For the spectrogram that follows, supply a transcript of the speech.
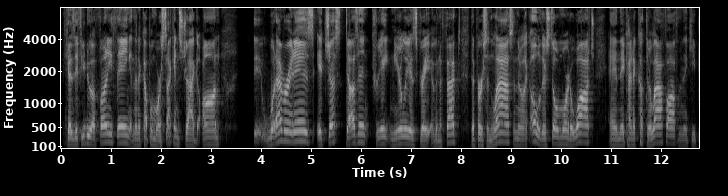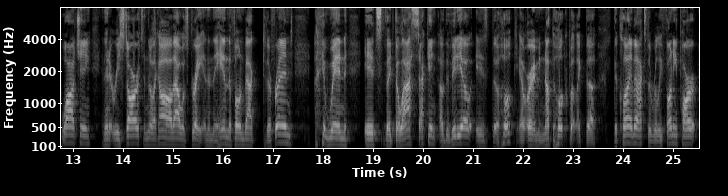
Because if you do a funny thing and then a couple more seconds drag on, whatever it is, it just doesn't create nearly as great of an effect. The person laughs and they're like, oh, there's still more to watch. And they kind of cut their laugh off and they keep watching and then it restarts and they're like, oh, that was great. And then they hand the phone back to their friend when it's like the last second of the video is the hook, or I mean, not the hook, but like the, the climax, the really funny part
